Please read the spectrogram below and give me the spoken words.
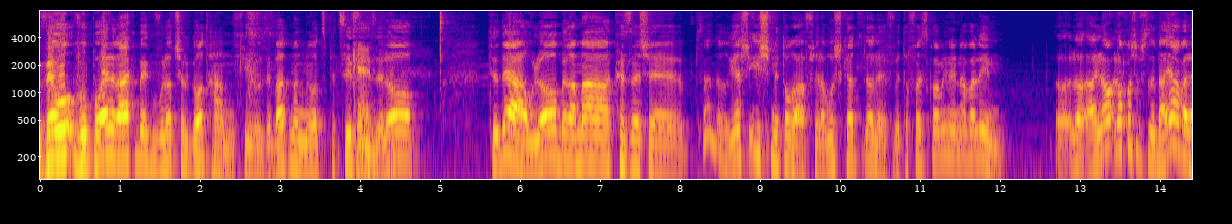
והוא והוא פועל רק בגבולות של גותהאם, כאילו זה בטמן מאוד ספציפי, כן. זה לא... אתה יודע, הוא לא ברמה כזה ש... בסדר, יש איש מטורף שלבוש קט אלף ותופס כל מיני נבלים. לא, לא, אני לא, לא חושב שזה בעיה, אבל,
